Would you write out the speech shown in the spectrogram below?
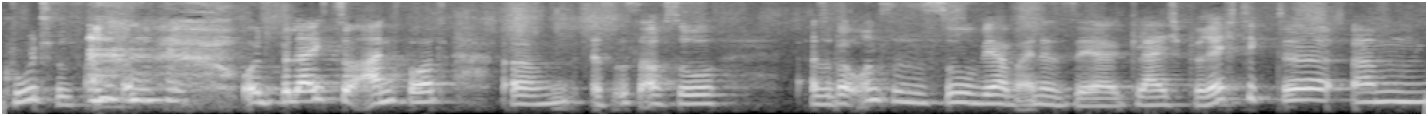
Gutes. und vielleicht zur Antwort, ähm, es ist auch so, also bei uns ist es so, wir haben eine sehr gleichberechtigte ähm,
